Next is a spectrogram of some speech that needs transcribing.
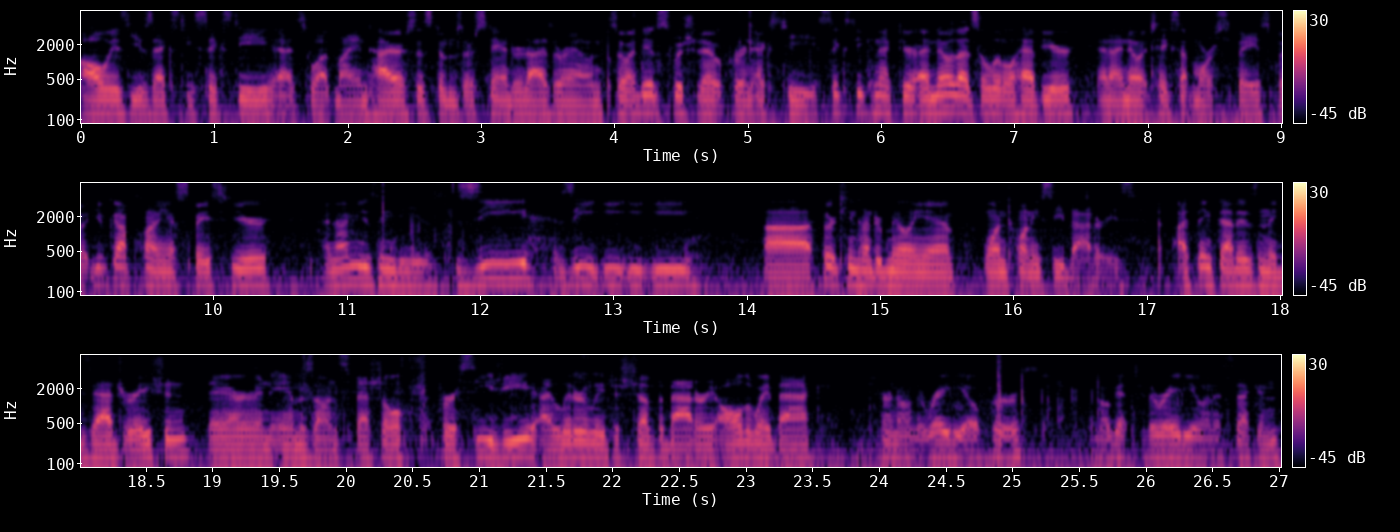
always use XT60. That's what my entire systems are standardized around. So I did switch it out for an XT60 connector. I know that's a little heavier and I know it takes up more space, but you've got plenty of space here. And I'm using these Z, uh, 1300 milliamp 120C batteries. I think that is an exaggeration. They're an Amazon special. For CG, I literally just shove the battery all the way back, turn on the radio first, and I'll get to the radio in a second,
